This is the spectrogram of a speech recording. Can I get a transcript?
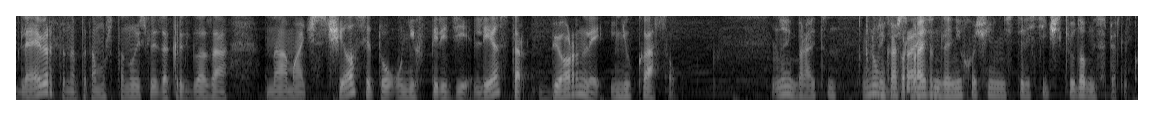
для Эвертона, потому что, ну, если закрыть глаза на матч с Челси, то у них впереди Лестер, Бернли и Ньюкасл. Ну и Брайтон. Ну, Мне кажется, Брайтон- Брайтон для них очень стилистически удобный соперник.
